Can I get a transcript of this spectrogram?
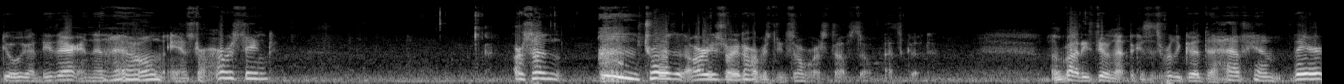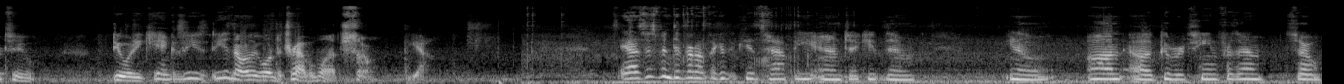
do what we gotta do there, and then head home and start harvesting. Our son Troy has already started harvesting some of our stuff, so that's good. I'm glad he's doing that because it's really good to have him there to do what he can because he's he's not really going to travel much. So yeah, yeah, it's just been difficult to keep the kids happy and to keep them, you know, on a good routine for them. So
